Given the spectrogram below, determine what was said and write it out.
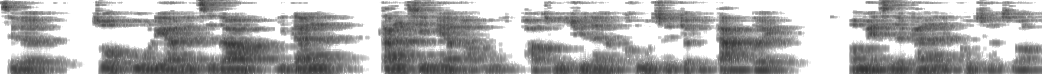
这个做布料，你知道，一旦当季没有跑跑出去，那个库存就一大堆。我每次都看到那库存，说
